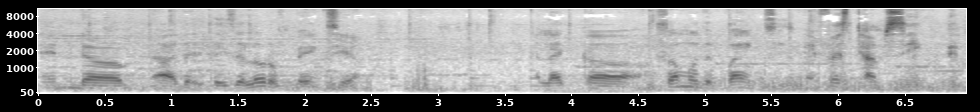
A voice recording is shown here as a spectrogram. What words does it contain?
And uh, uh, there's a lot of banks here. Like uh, some of the banks, it's my first time seeing them.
